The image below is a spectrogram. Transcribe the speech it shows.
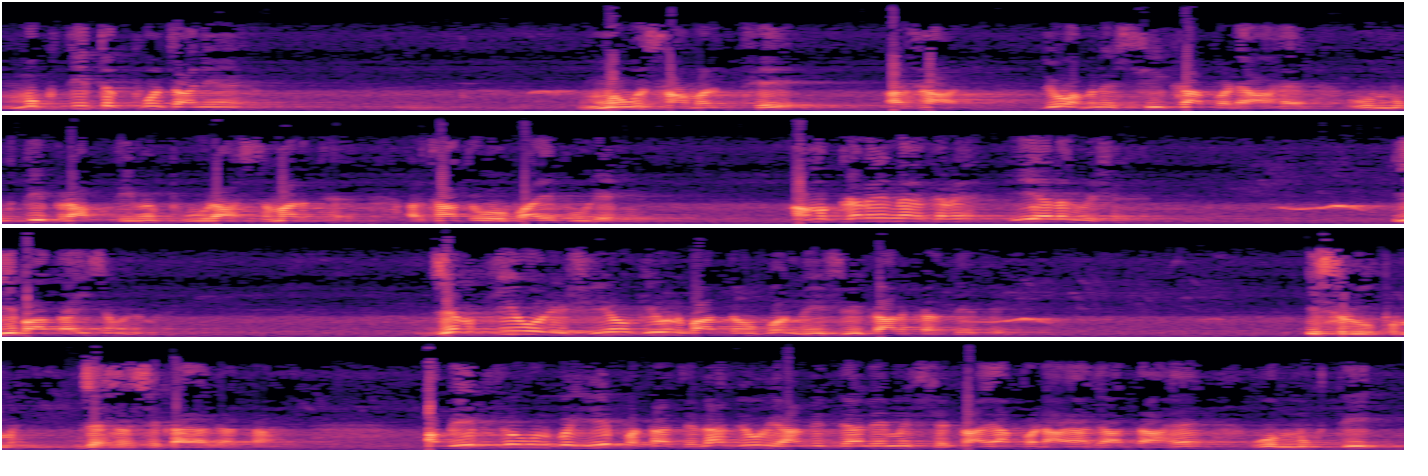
मुक्ति तक पहुँचाने में वो सामर्थ्य, अर्थात जो हमने सीखा पड़ा है, वो मुक्ति प्राप्ति में पूरा समर्थ है। अर्थात वो उपाय पूरे हैं। हम करें, ना करें, ये अलग विषय है। ये बात आई समझ में? जबकि वो ऋषियों की उन बातों को नहीं स्वीकार करते थे, इस रूप में, जैसा सिखाया जाता है। अब एक तो उनको ये पता चला, जो यहाँ विद्यालय में सिखाया, पढ़ाया जाता है, वो मुक्ति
